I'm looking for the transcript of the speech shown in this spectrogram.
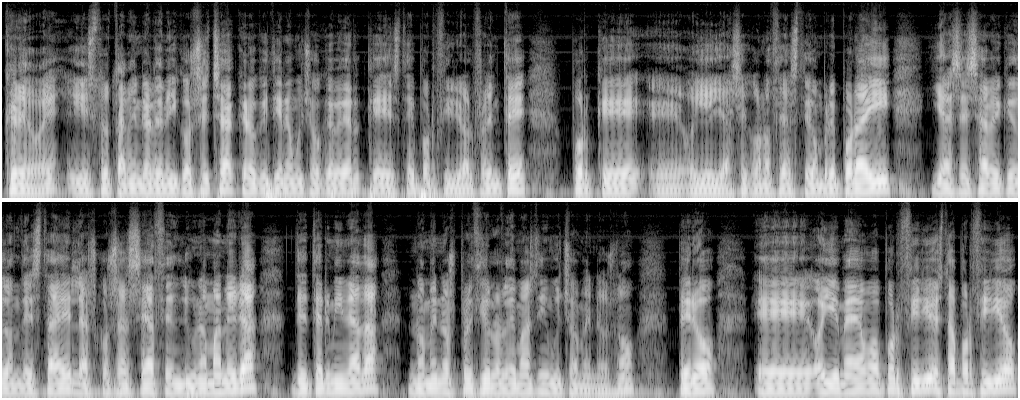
creo, ¿eh? y esto también es de mi cosecha, creo que tiene mucho que ver que esté Porfirio al frente, porque, eh, oye, ya se conoce a este hombre por ahí, ya se sabe que dónde está él, las cosas se hacen de una manera determinada, no menosprecio a los demás ni mucho menos, ¿no? Pero, eh, oye, me ha llamado Porfirio, está Porfirio,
